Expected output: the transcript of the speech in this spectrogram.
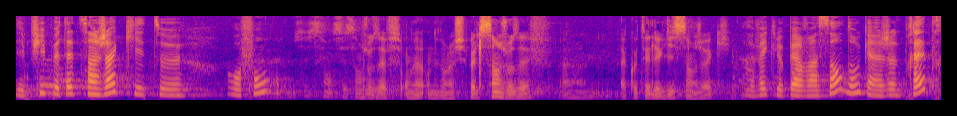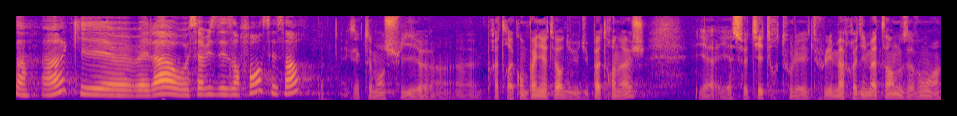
Et puis peut-être Saint Jacques qui est euh, au fond C'est Saint- C'est Saint-Joseph. On, est- dans la chapelle Saint-Joseph, euh, à côté de l'église Saint-Jacques. Avec le Père Vincent, donc un jeune prêtre, hein, qui est là au service des enfants, c'est ça? Exactement, je suis euh, prêtre accompagnateur du, patronage. Il y a ce titre, tous les, tous les mercredis matins, nous avons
